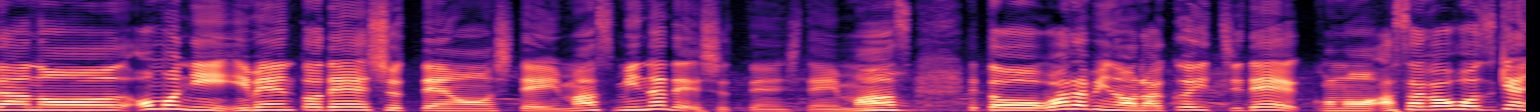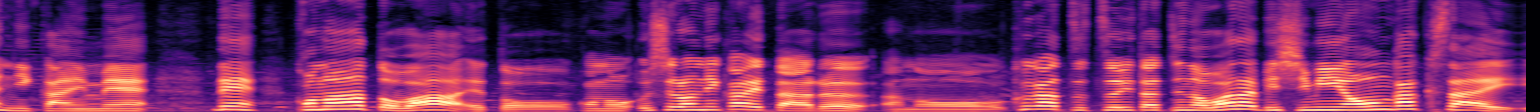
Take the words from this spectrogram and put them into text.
であの主にイベントで出店をしています。みんなで出店しています、えっと、わらびの楽市でこの朝顔ほおずきは2回目でこの後は、えっと、この後ろに書いてあるあの9月1日のわらび市民音楽祭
